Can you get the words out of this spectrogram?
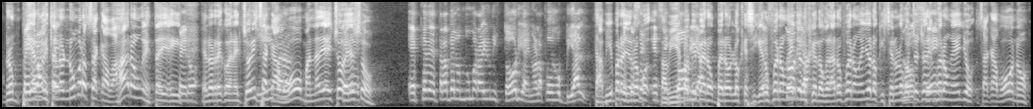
Pero- Rompieron, están que- los números, se acabaron. Está ahí, Pero- en los récords en el Chori Sí, se acabó. pero- Más nadie ha hecho pero eso. Es que detrás de los números hay una historia y no la puedes obviar. Está bien, pero yo no Está bien, papi, pero, pero los que siguieron fueron historia- ellos, los que lograron fueron ellos, los que hicieron los Lo ocho sé. fueron ellos. Se acabó, no.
